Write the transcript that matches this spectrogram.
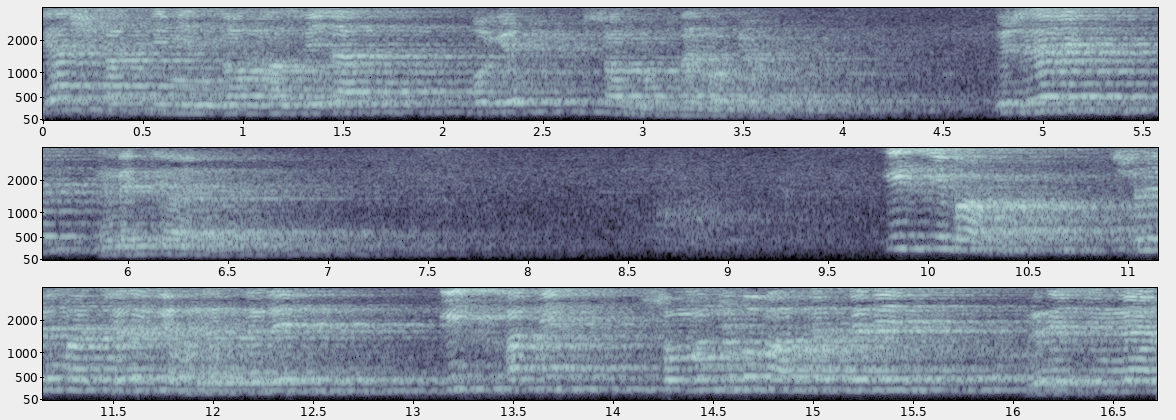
yaş haddimin dolmasıyla bugün son hutbemi okuyorum. Üzülerek emekli ayrılıyorum. İlk imam Süleyman Çelebi Hazretleri, ilk hatip Sonuncu Baba Hazretleri, müessinler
